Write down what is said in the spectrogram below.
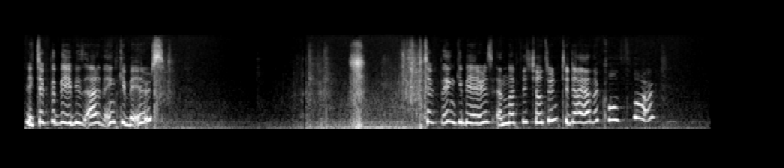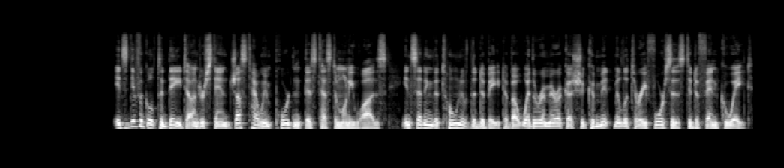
They took the babies out of the incubators, took the incubators, and left the children to die on the cold floor. It's difficult today to understand just how important this testimony was in setting the tone of the debate about whether America should commit military forces to defend Kuwait.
